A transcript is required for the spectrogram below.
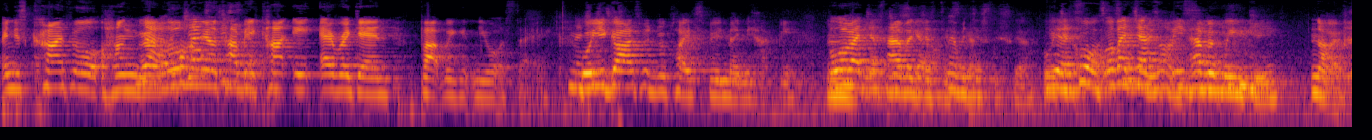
and just kind of feel hunger, No, a little just hungry all the time, but you can't eat ever again. But we can, you all stay. Well, you guys would replace food, and make me happy. Or mm. what about just Have it Disco? just Have disco. it just this girl. Yeah, of course. What about it's really just nice. Have a winky. No.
